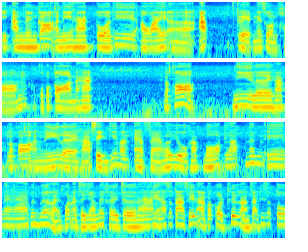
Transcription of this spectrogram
อีกอันนึงก็อันนี้ฮะตัวที่เอาไว้เอ่ออัปเกรดในส่วนของอุปกรณ์นะฮะแล้วก็ นี่เลยครับ แล้วก็อันนี้เลยครับ สิ่งที่มันแอบแฝงเราอยู่ครับบอสลับนั่นเองนะฮะ เพื่อนๆ หลายคนอาจจะยังไม่เคยเจอนะนี่ฮะสตาร์ซิอาจปรากฏขึ้นหลังจากที่ศัตรู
